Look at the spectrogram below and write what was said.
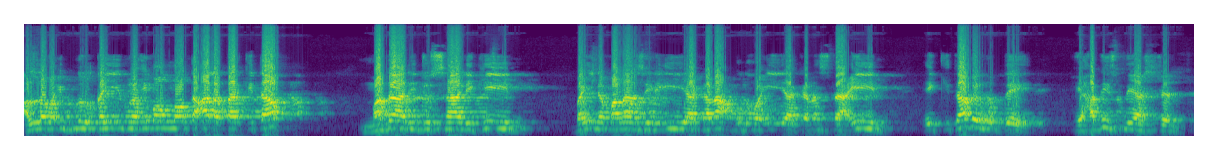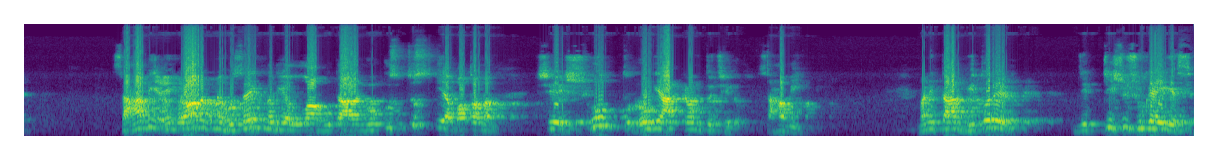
আল্লাহ ইবনুল রাহিমাহুল্লাহ তাআলা তার কিতাব মাদারিজুস সালিকিন। বাইনা মানাজিল ইয়াকা না'বুদু ওয়া ইয়াকা নাস্তাঈন। এই কিতাবের মধ্যে এই হাদিস নিয়ে আসছেন। সাহাবী ইমরান ইবনে হুসাইন রাদিয়াল্লাহু তাআলা উস্তুসকিয়া বাতানান সে সুত রোগে আক্রান্ত ছিল, সাহাবী। মানে তার ভিতরের যে টিস্যু শুকিয়ে গেছে,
